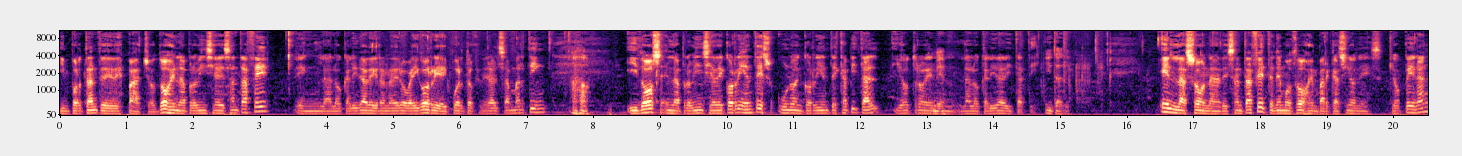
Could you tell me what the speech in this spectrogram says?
importantes de despacho. Dos en la provincia de Santa Fe, en la localidad de Granadero Baigorria y Puerto General San Martín, ajá, y dos en la provincia de Corrientes, uno en Corrientes Capital y otro en Bien. la localidad de Itatí. y Tati. En la zona de Santa Fe tenemos dos embarcaciones que operan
